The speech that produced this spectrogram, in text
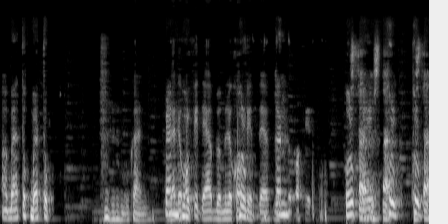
Ah, batuk, batuk. Bukan, Kan nggak ada Hulk- covid ya, belum ada covid ya, belum kan- ada covid. Hulk, Hulk, Hulk, kusta.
